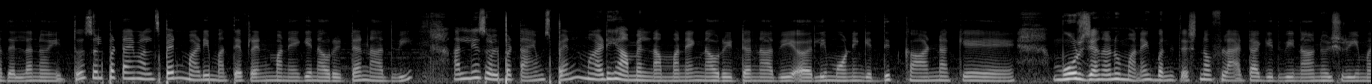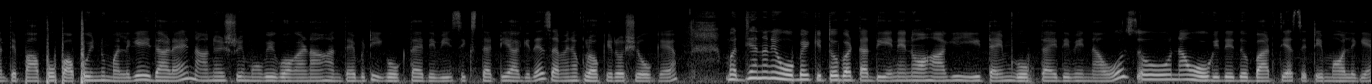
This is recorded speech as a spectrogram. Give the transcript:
ಅದೆಲ್ಲನೂ ಇತ್ತು. ಸ್ವಲ್ಪ ಟೈಮ್ ಅಲ್ಲಿ ಸ್ಪೆಂಡ್ ಮಾಡಿ ಮತ್ತೆ ಫ್ರೆಂಡ್ ಮನೆಗೆ ನಾವು ರಿಟರ್ನ್ ಆದ್ವಿ. ಅಲ್ಲಿ ಸ್ವಲ್ಪ ಟೈಮ್ ಸ್ಪೆಂಡ್ ಮಾಡಿ ಆಮೇಲೆ ನಮ್ಮ ಮನೆಗೆ ನಾವು ರಿಟರ್ನ್ ಆದ್ವಿ. ಅರ್ಲಿ ಮಾರ್ನಿಂಗ್ ಎದ್ದಿದ್ದ ಕಾರಣಕ್ಕೆ ಮೂರು ಜನನೂ ಮನೆಗೆ ಬಂದಿದ ತಕ್ಷಣ ಫ್ಲ್ಯಾಟ್ ಆಗಿದ್ವಿ. ನಾನು, ಶ್ರೀ ಮತ್ತು ಪಾಪು. ಪಾಪು ಇನ್ನೂ ಮಲಗೆ ಇದ್ದಾಳೆ. ನಾನು, ಶ್ರೀ ಮೂವಿಗೆ ಹೋಗೋಣ ಅಂತ ಹೇಳ್ಬಿಟ್ಟು ಈಗ ಹೋಗ್ತಾ ಇದ್ದೀವಿ. ಸಿಕ್ಸ್ ತರ್ಟಿ ಆಗಿದೆ. ಸೆವೆನ್ ಓ ಕ್ಲಾಕ್ ಇರೋ ಶೋಗೆ ಮಧ್ಯಾಹ್ನನೇ ಹೋಗ್ಬೇಕಿತ್ತು ಬಟ್ ಅದು ಏನೇನೋ ಆಗಿ ಈ ಟೈಮ್ಗೆ ಹೋಗ್ತಾ ಇದ್ದೀವಿ ನಾವು. ಸೊ ನಾವು ಹೋಗಿದ್ದಿದ್ದು ಭಾರತೀಯ ಸಿಟಿ ಮಾಲ್ಗೆ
